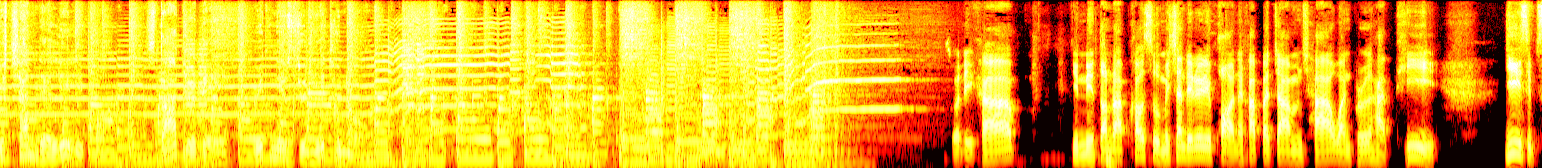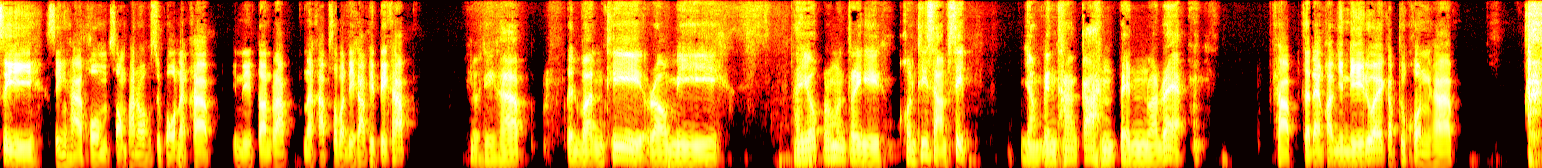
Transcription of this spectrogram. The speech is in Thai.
Mission Daily Report start your day with news you need to know สวัสดีครับ ยินดีต้อนรับเข้าสู่ Mission Daily Report นะครับ ประจำเช้าวันพฤหัสที่ 24 สิงหาคม 2566 นะครับ ยินดีต้อนรับนะครับ สวัสดีครับพี่ปิ๊กครับ สวัสดีครับ เป็นวันที่เรามีนายกรัฐมนตรีคนที่สามสิบอย่างเป็นทางการเป็นวันแรก ครับ แสดงความยินดีด้วยกับทุกคนครับ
